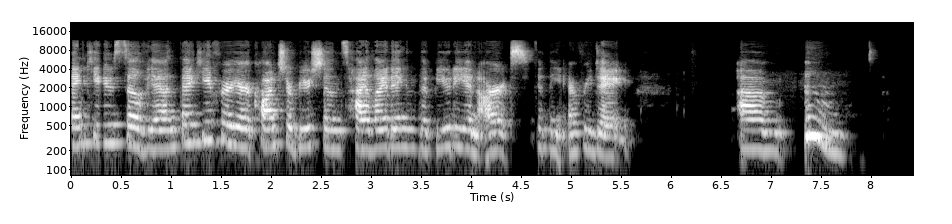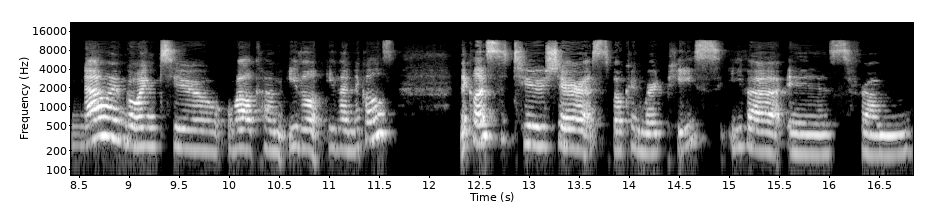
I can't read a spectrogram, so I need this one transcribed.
Thank you, Sylvia, and thank you for your contributions highlighting the beauty and art in the everyday. Um, now I'm going to welcome Eva, Eva Nichols. Nicholas to share a spoken word piece. Eva is from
